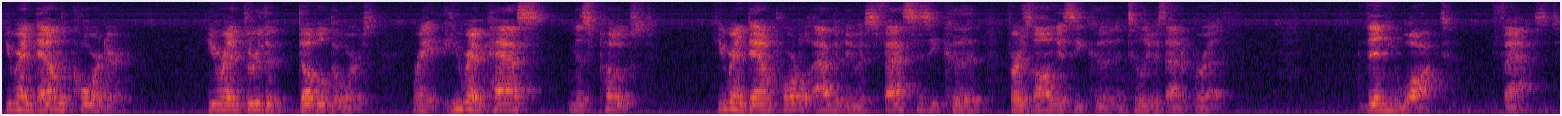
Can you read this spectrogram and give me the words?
He ran down the corridor. He ran through the double doors. He ran past Miss Post. He ran down Portal Avenue as fast as he could for as long as he could until he was out of breath. Then he walked fast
